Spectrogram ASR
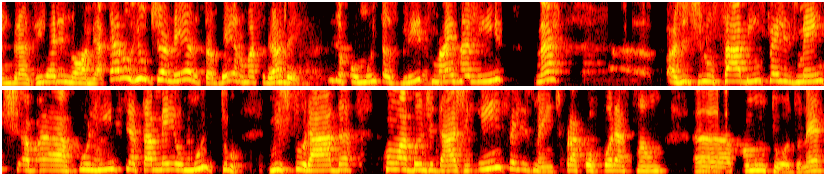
em Brasília era enorme. Até no Rio de Janeiro também, era uma cidade conhecida por muitas blitz, mas ali, né, a gente não sabe, infelizmente, a, a polícia está meio muito misturada com a bandidagem, infelizmente, para a corporação uh, como um todo, né?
